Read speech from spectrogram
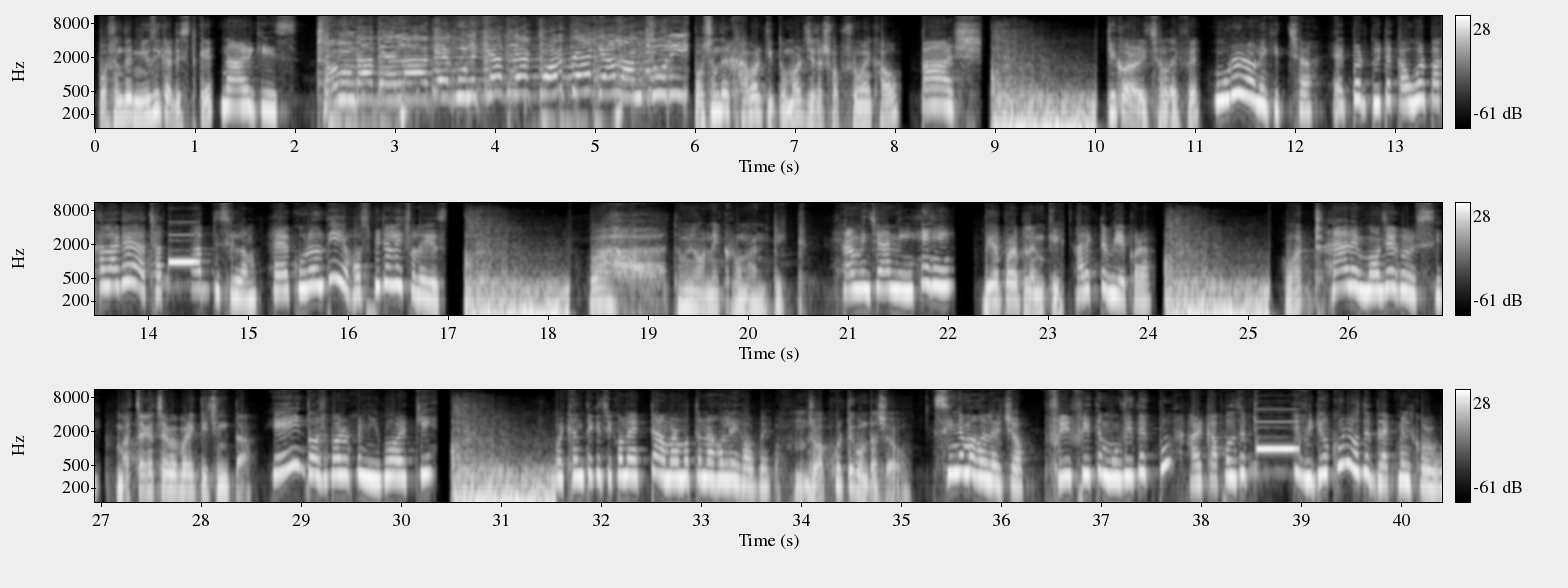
পছন্দের মিউজিক আর্টিস্টকে নার্গিস। সন্ধ্যাবেলা বেগুন ক্ষেত্রে করতে গেলাম চুরি। পছন্দের খাবার কি তোমার যেটা সবসময় খাও? পাশ। কি করার ইচ্ছা লাইফে? উড়ের অনেক ইচ্ছা। একবার দুইটা কাউয়ার পাখা লাগাই আর ছাদ লাভ দিছিলাম। এক উড়াল দিয়ে হসপিটালে চলে গেছে। বাহ তুমি অনেক রোমান্টিক আমি জানি বিয়ের পরে প্ল্যান কি? আরেকটা বিয়ে করা। হোয়াট হ্যাঁ রে মজা করছি। বাচ্চা কাচ্চার ব্যাপারে কি চিন্তা? এই দশ বারোটা নিব আর কি। ওইখান থেকে যে কোনো একটা আমার মতো না হলেই হবে। জব করতে কোনটা চাও? সিনেমা হলের জব ফ্রি ফ্রিতে মুভি দেখব আর কাপলদের ভিডিও করে ওদের ব্ল্যাকমেল করব।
